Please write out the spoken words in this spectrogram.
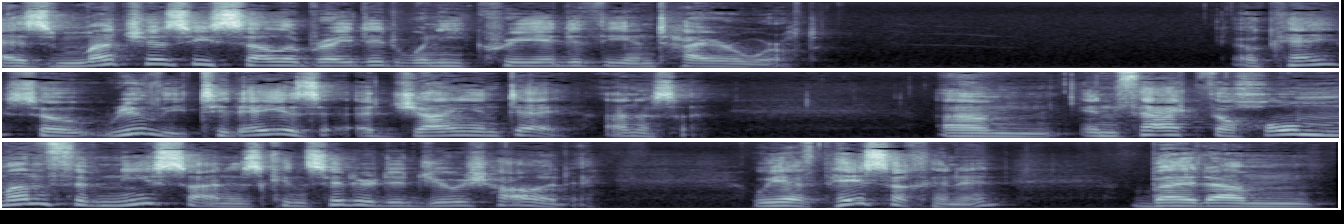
as much as he celebrated when he created the entire world. Okay, so really, today is a giant day, honestly. Um, in fact, the whole month of Nisan is considered a Jewish holiday. We have Pesach in it, but um,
